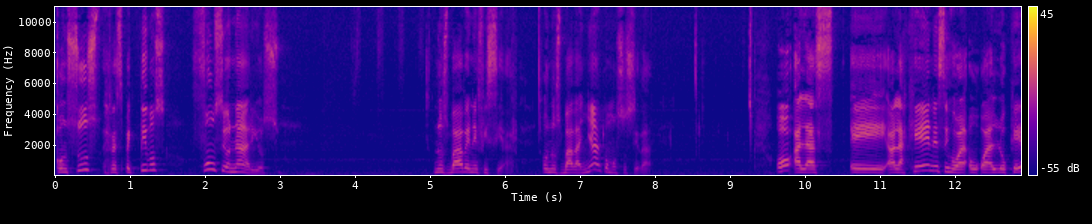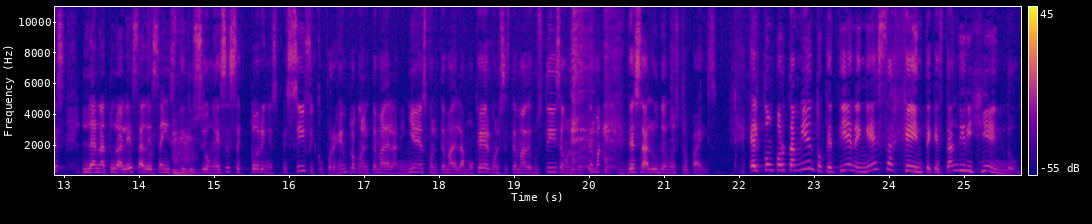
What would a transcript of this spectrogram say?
con sus respectivos funcionarios nos va a beneficiar o nos va a dañar como sociedad. O a las eh, a la génesis o a, lo que es la naturaleza de esa institución, ese sector en específico, por ejemplo, con el tema de la niñez, con el tema de la mujer, con el sistema de justicia, con el sistema de salud de nuestro país. El comportamiento que tienen esa gente que están dirigiendo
